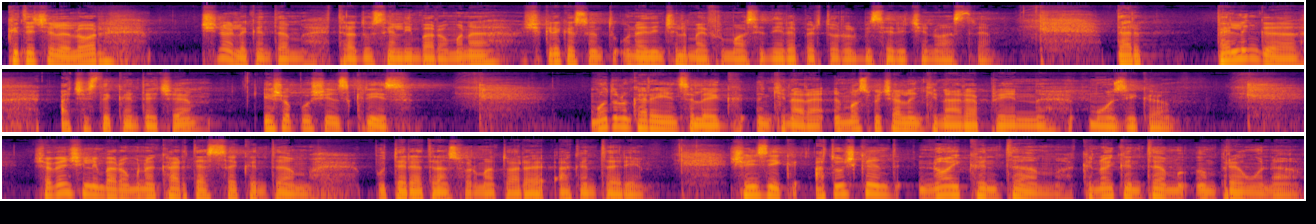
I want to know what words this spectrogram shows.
Cântecele lor și noi le cântăm traduse în limba română și cred că sunt une din cele mai frumoase din repertoriul bisericii noastre. Dar pe lângă aceste cântece, e și pus și înscris modul în care ei înțeleg închinarea, în mod special închinarea prin muzică. Și avem și în limba română cartea Să cântăm, puterea transformatoare a cântării. Și ei zic, atunci când noi cântăm, când noi cântăm împreună,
